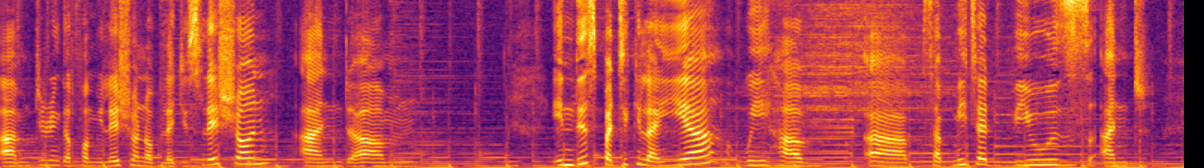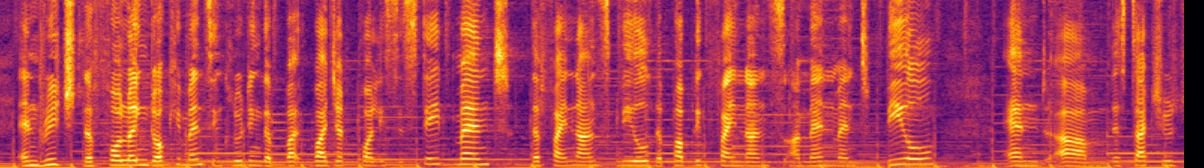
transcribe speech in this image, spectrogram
um, during the formulation of legislation and um, in this particular year we have uh, submitted views and enriched the following documents including the bu budget policy statement, the finance bill, the public finance amendment bill, and um, the statute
